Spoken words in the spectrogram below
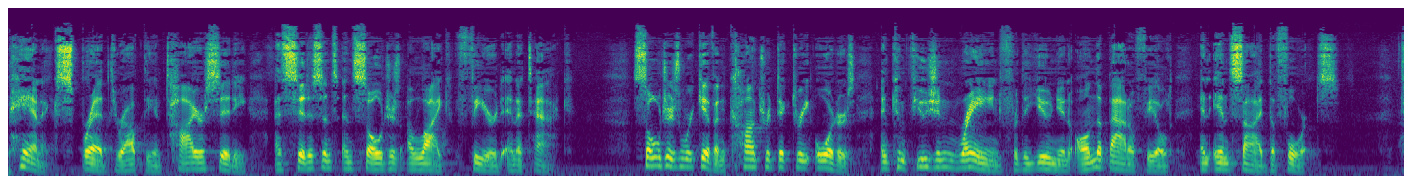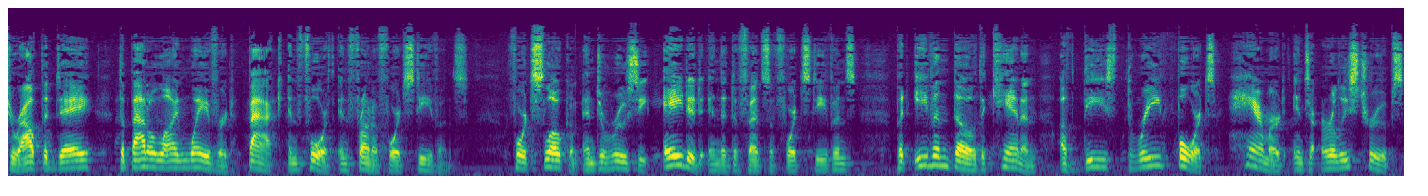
panic spread throughout the entire city as citizens and soldiers alike feared an attack. Soldiers were given contradictory orders, and confusion reigned for the Union on the battlefield and inside the forts. Throughout the day, the battle line wavered back and forth in front of Fort Stevens. Fort Slocum and DeRussy aided in the defense of Fort Stevens, but even though the cannon of these three forts hammered into Early's troops,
